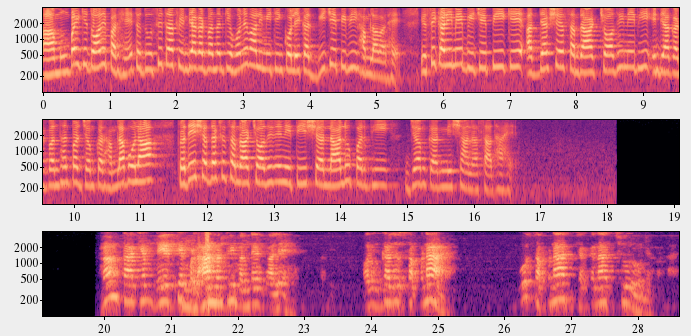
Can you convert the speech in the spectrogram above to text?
मुंबई के दौरे पर हैं। तो दूसरी तरफ़ इंडिया गठबंधन की होने वाली मीटिंग को लेकर बीजेपी भी हमलावर है। इसी कड़ी में बीजेपी के अध्यक्ष सम्राट चौधरी ने भी इंडिया गठबंधन पर जमकर हमला बोला। प्रदेश अध्यक्ष सम्राट चौधरी ने नीतीश लालू पर भी जमकर निशाना साधा है। हम ताकि हम देश के प्रधानमंत्री बनने वाले हैं। और उनका जो सपना है, वो सपना चकना चकनाचूर होने वाला है।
